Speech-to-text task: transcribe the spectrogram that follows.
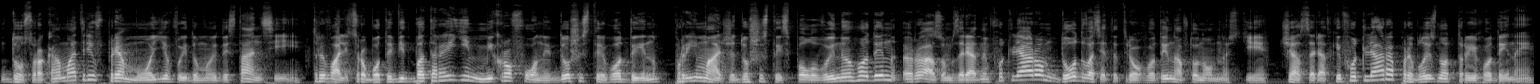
до 40 метрів прямої видимої дистанції, тривалість роботи від батареї, мікрофони до 6 годин, приймач до 6,5 годин разом з зарядним футляром до 23 годин автономності. Час зарядки футляра приблизно 3 години.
